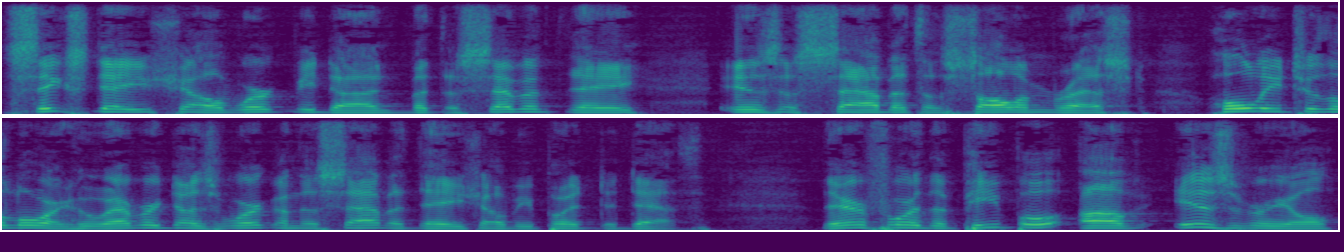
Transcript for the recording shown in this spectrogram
Six days shall work be done, but the seventh day is a Sabbath of solemn rest holy to the Lord. Whoever does work on the Sabbath day shall be put to death. Therefore, the people of Israel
